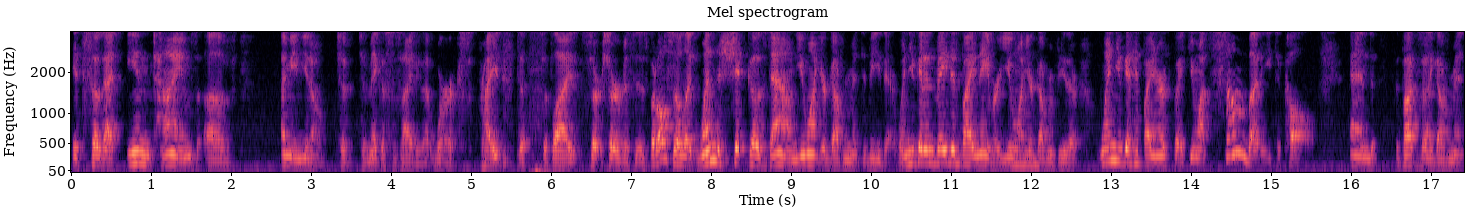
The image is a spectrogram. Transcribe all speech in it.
It's so that in times of I mean, you know, to, to make a society that works, right? To supply ser- services, but also like when the shit goes down, you want your government to be there. When you get invaded by a neighbor, you mm-hmm. want your mm-hmm. government to be there. When you get hit by an earthquake, you want somebody to call. And the Pakistani government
